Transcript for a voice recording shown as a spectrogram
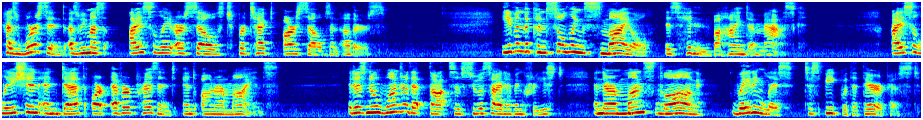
has worsened as we must isolate ourselves to protect ourselves and others. Even the consoling smile is hidden behind a mask. Isolation and death are ever present and on our minds. It is no wonder that thoughts of suicide have increased, and there are months long waiting lists to speak with a therapist.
